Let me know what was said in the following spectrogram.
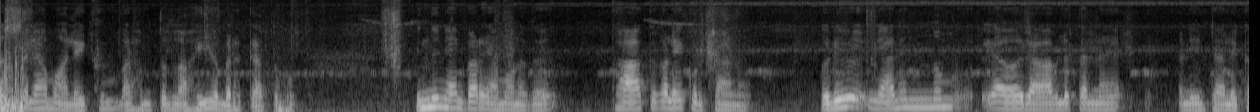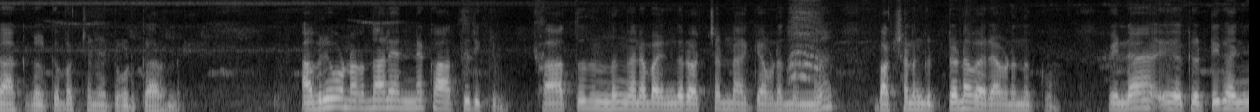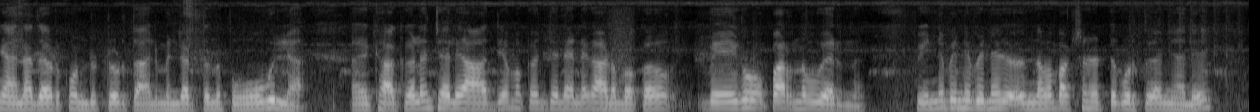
അസ്സലാമു അലൈക്കും വറഹമത്തല്ലാഹി വബർക്കാത്തുഹു ഇന്ന് ഞാൻ പറയാൻ പോണത് കാക്കകളെക്കുറിച്ചാണ്. ഒരു ഞാനെന്നും രാവിലെ തന്നെ എണീറ്റാൽ കാക്കകൾക്ക് ഭക്ഷണം ഇട്ട് കൊടുക്കാറുണ്ട്. അവർ ഉണർന്നാൽ എന്നെ കാത്തിരിക്കും. കാത്തു നിന്ന് ഇങ്ങനെ ഭയങ്കര ഒച്ച ഉണ്ടാക്കി അവിടെ നിന്ന് ഭക്ഷണം കിട്ടണ വരെ അവിടെ നിൽക്കും പിന്നെ കിട്ടിക്കഴിഞ്ഞ് ഞാനത് അവിടെ കൊണ്ടിട്ട് കൊടുത്താലും എന്റെ അടുത്തുനിന്ന് പോവില്ല. കാക്കകളും ചില ആദ്യമൊക്കെ വെച്ചാൽ എന്നെ കാണുമ്പോഴൊക്കെ വേഗം പറന്നു പോവായിരുന്നു. പിന്നെ പിന്നെ പിന്നെ നമ്മൾ ഭക്ഷണം ഇട്ട് കൊടുത്തു കഴിഞ്ഞാൽ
